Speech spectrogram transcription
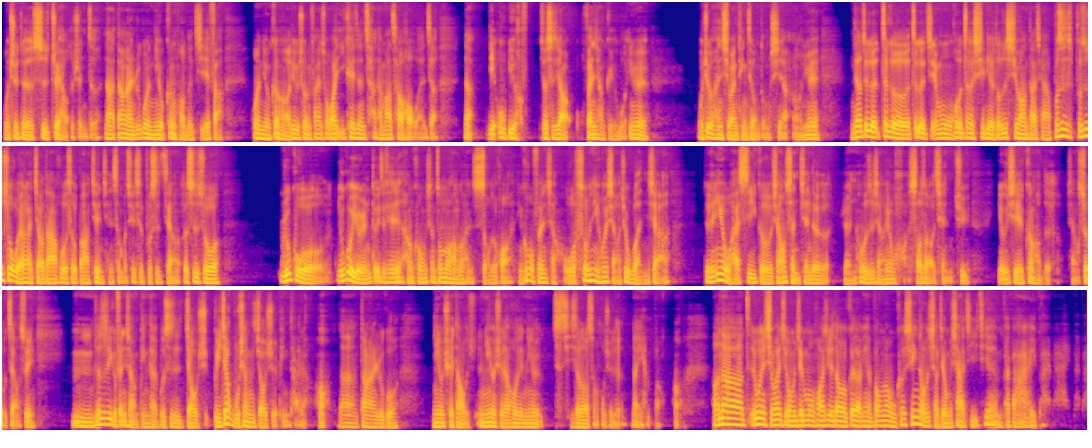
我觉得是最好的选择。那当然，如果你有更好的解法，或者你有更好的，例如说你发现说哇一 k 真的超他妈超好玩这样，那也务必就是要分享给我，因为我就很喜欢听这种东西啊，因为你知道这个这个这个节目或者这个系列都是希望大家不是不是说我要来教大家，或者说帮他赚钱什么，其实不是这样，而是说。如果如果有人对这些航空像中东航空很熟的话，你跟我分享，我说不定也会想要去玩一下，对，因为我还是一个想要省钱的人，或者是想要用少少的钱去有一些更好的享受，这样，所以，嗯，这是一个分享平台，不是教学，比较不像是教学平台了，哈。那当然，如果你有学到，你有学到，或者你有吸收到什么，我觉得那也很棒，啊，好，那如果你喜欢我们节目的话，记得到各大平台帮我们五颗星，那我是小杰，我们下集见，拜拜，拜拜。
